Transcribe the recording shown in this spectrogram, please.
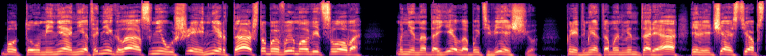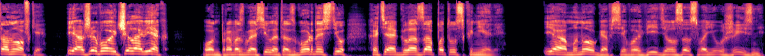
будто у меня нет ни глаз, ни ушей, ни рта, чтобы вымолвить слово. Мне надоело быть вещью, предметом инвентаря или частью обстановки. Я живой человек. Он провозгласил это с гордостью, хотя глаза потускнели. «Я много всего видел за свою жизнь.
